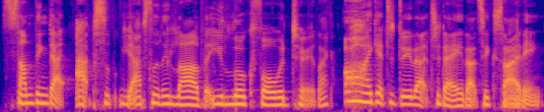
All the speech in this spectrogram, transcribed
something that absolutely you absolutely love that you look forward to. Like, oh, I get to do that today. That's exciting.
